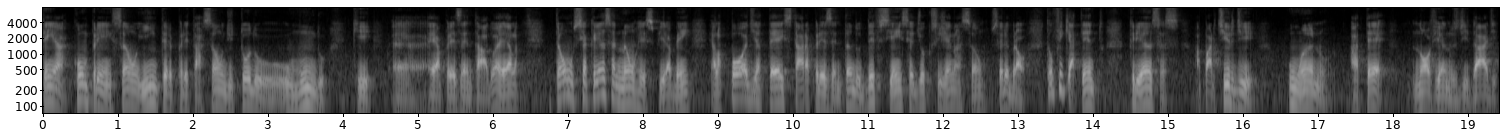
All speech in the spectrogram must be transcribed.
tenha compreensão e interpretação de todo o mundo que é, é apresentado a ela. Então, se a criança não respira bem, ela pode até estar apresentando deficiência de oxigenação cerebral. Então, fique atento, crianças a partir de um ano até nove anos de idade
